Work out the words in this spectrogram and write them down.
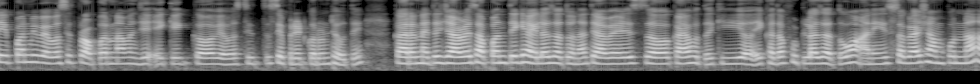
ते पण मी व्यवस्थित प्रॉपर ना म्हणजे एक एक व्यवस्थित सेपरेट करून ठेवते. कारण नाही तर ज्यावेळेस आपण ते घ्यायला जातो ना त्यावेळेस काय होतं की एखादा फुटला जातो आणि सगळ्या शॅम्पूंना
